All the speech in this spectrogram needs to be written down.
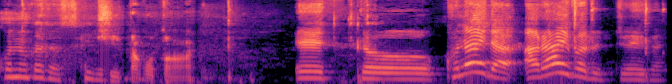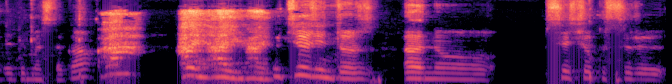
この方好きです、聞いたことある。えー、っと、この間、アライバルっていう映画出てましたか？はいはいはい。宇宙人と、あの、接触する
